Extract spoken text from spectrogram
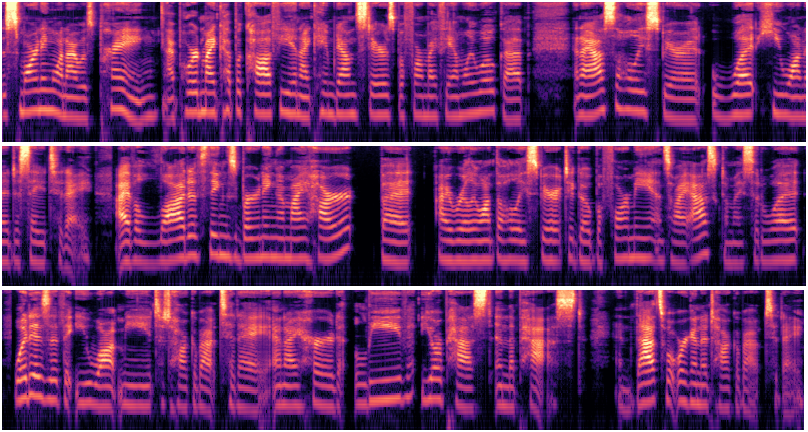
This morning, when I was praying, I poured my cup of coffee and I came downstairs before my family woke up and I asked the Holy Spirit what He wanted to say today. I have a lot of things burning in my heart, but I really want the Holy Spirit to go before me. And so I asked him, I said, What what is it that you want me to talk about today? And I heard, leave your past in the past. And that's what we're going to talk about today.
